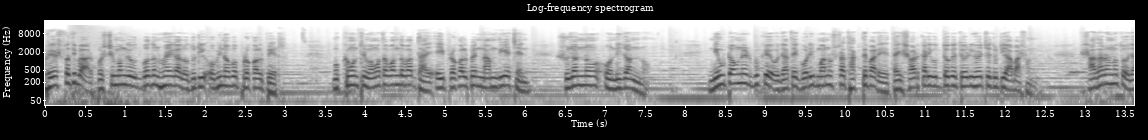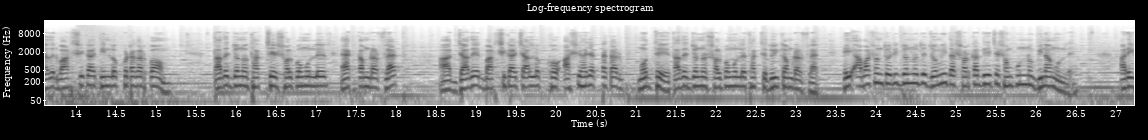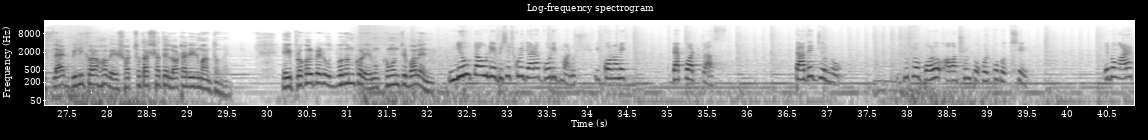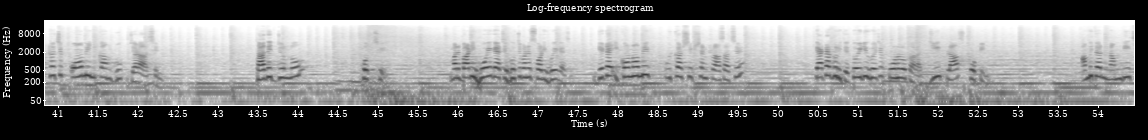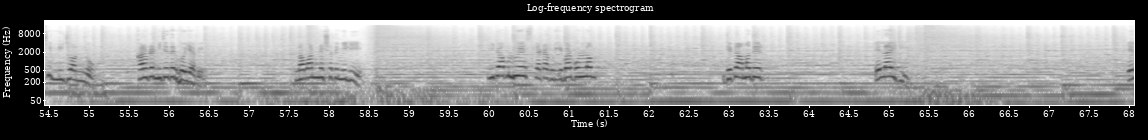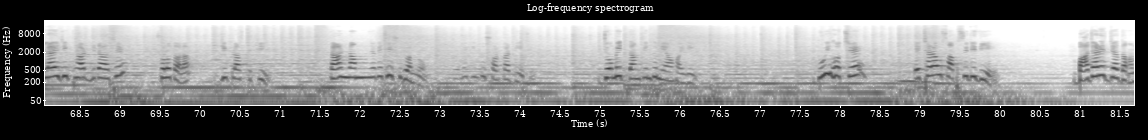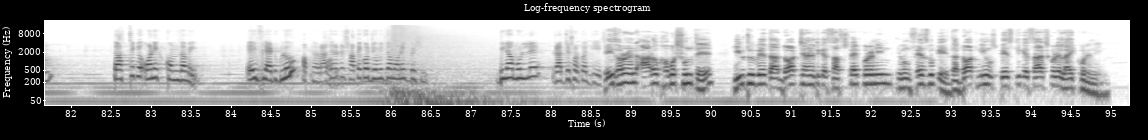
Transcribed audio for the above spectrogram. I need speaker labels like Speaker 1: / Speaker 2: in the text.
Speaker 1: বৃহস্পতিবার পশ্চিমবঙ্গে উদ্বোধন হয়ে গেল দুটি অভিনব প্রকল্পের। মুখ্যমন্ত্রী মমতা বন্দ্যোপাধ্যায় এই প্রকল্পের নাম দিয়েছেন সুজন্য ও নিজন্য। নিউ টাউনের বুকেও যাতে গরিব মানুষরা থাকতে পারে, তাই সরকারি উদ্যোগে তৈরি হয়েছে দুটি আবাসন। সাধারণত যাদের বার্ষিক আয় তিন লক্ষ টাকার কম, তাদের জন্য থাকছে স্বল্পমূল্যের এক কামরার ফ্ল্যাট, আর যাদের বার্ষিক আয় চার লক্ষ আশি হাজার টাকার মধ্যে, তাদের জন্য স্বল্পমূল্যে থাকছে দুই কামরার ফ্ল্যাট। এই আবাসন তৈরির জন্য যে জমি, তা সরকার দিয়েছে সম্পূর্ণ বিনামূল্যে। আর এই ফ্ল্যাট বিলি করা হবে স্বচ্ছতার সাথে লটারির মাধ্যমে। এই প্রকল্পের উদ্বোধন করে মুখ্যমন্ত্রী বলেন,
Speaker 2: নিউ টাউনে বিশেষ করে যারা গরিব মানুষ ইকোনমিক ব্যাকওয়ার্ড ক্লাস তাদের জন্য দুটো বড় আবাসন প্রকল্প হচ্ছে এবং আরেকটা হচ্ছে কম ইনকাম গ্রুপ যারা আছেন, তাদের জন্য হচ্ছে মানে বাড়ি হয়ে গেছে, হচ্ছে মানে সরি হয়ে গেছে। যেটা ইকোনমিক উইকার সেকশন ক্লাস আছে ক্যাটাগরিতে তৈরি হয়েছে পনেরো তারা জি প্লাস ফোরটিন আমি তার নাম দিয়েছি নিজন্য কারণ ওটা নিজেদের হয়ে যাবে। নবান্নের সাথে মিলিয়ে। ইডাব্লিউএস ক্যাটাগরি এবার বললাম যেটা আমাদের এলআইজি এলআইজি থার্ড যেটা আছে ষোলোতলা জি প্লাস ফিফটিন তার নাম রেখেছি সুজন্য। জমি কিন্তু সরকার দিয়েছে। জমির দাম কিন্তু নেওয়া হয়নি। দুই হচ্ছে এছাড়াও সাবসিডি দিয়ে বাজারের যা দাম তার থেকে অনেক কম দামে এই ফ্ল্যাটগুলো আপনার রাজারহাটের সাথে কর জমির দাম অনেক বেশি। বিনামূল্যে রাজ্য সরকার দিয়েছে।
Speaker 3: এই ধরনের আরও খবর শুনতে ইউটিউবে দা ডট চ্যানেলটিকে সাবস্ক্রাইব করে নিন এবং ফেসবুকে দা ডট নিউজ পেজটিকে সার্চ করে লাইক করে নিন।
